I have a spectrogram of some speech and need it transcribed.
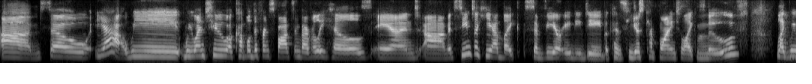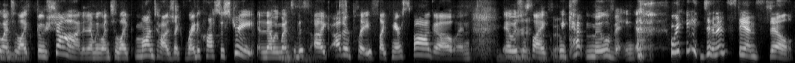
Um, so yeah, we we went to a couple different spots in Beverly Hills, and um, it seems like he had like severe ADD because he just kept wanting to like move. Like we went to Mm. like Bouchon, and then we went to like Montage, like right across the street, and then we went to this like other place like near Spago, and it was just like we kept moving. we didn't stand still.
